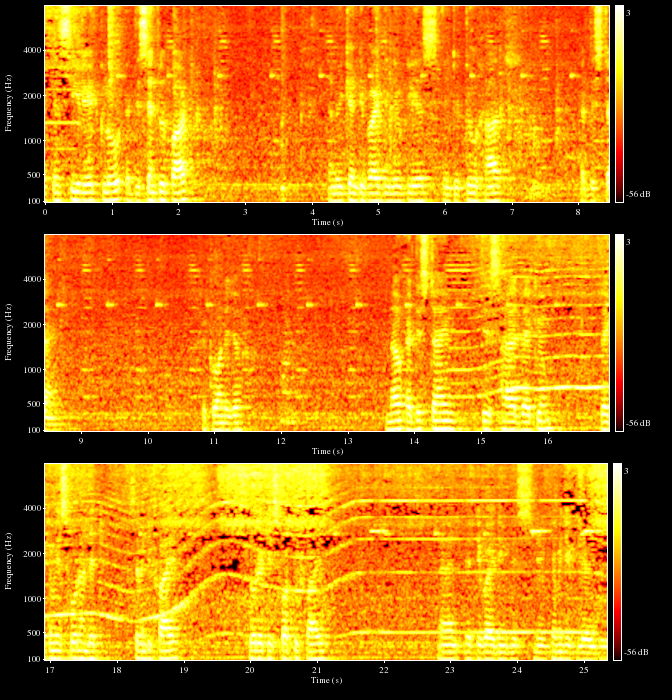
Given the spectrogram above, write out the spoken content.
I can see red glow at the central part and we can divide the nucleus into two halves at this time. Take advantage of. Now at this time this higher vacuum vacuum is 475 flow rate is 45 and dividing this new heminuclear into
